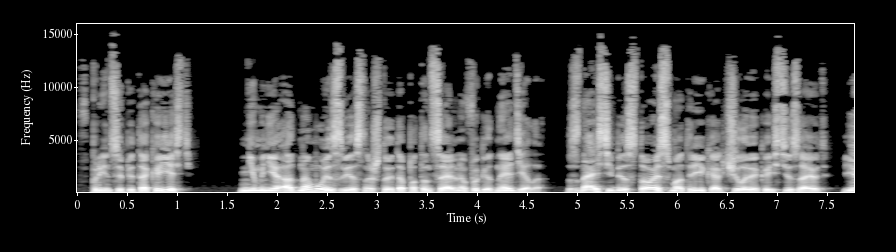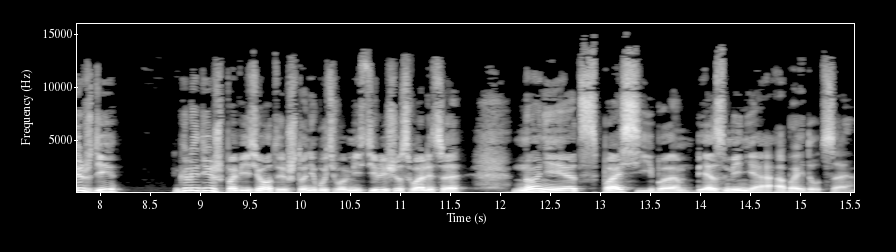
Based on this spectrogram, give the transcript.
В принципе, так и есть. Не мне одному известно, что это потенциально выгодное дело. Знай себе, стой, смотри, как человека истязают, и жди. Глядишь, повезет, и что-нибудь во вместилище свалится. Но нет, спасибо, без меня обойдутся.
